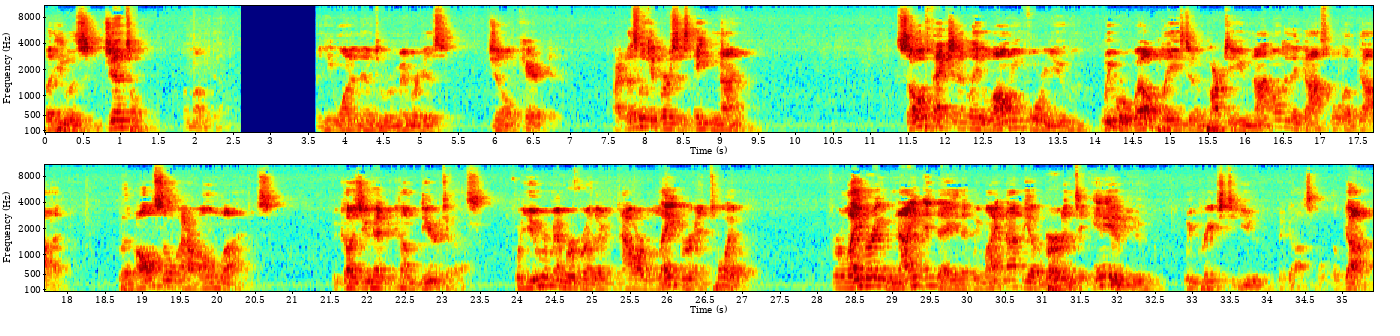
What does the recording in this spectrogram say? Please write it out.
But he was gentle among them. And he wanted them to remember his gentle character. All right, let's look at verses 8 and 9. So affectionately longing for you, we were well pleased to impart to you not only the gospel of God, but also our own lives, because you had become dear to us. For you remember, brother, our labor and toil, for laboring night and day, that we might not be a burden to any of you, we preach to you the gospel of God.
